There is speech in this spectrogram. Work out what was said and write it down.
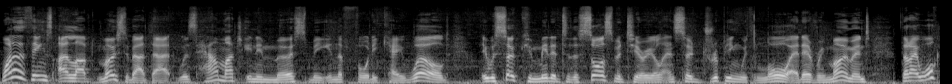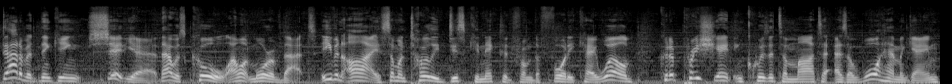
One of the things I loved most about that was how much it immersed me in the 40k world. It was so committed to the source material and so dripping with lore at every moment that I walked out of it thinking, shit, yeah, that was cool, I want more of that. Even I, someone totally disconnected from the 40k world, could appreciate Inquisitor Martyr as a Warhammer game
